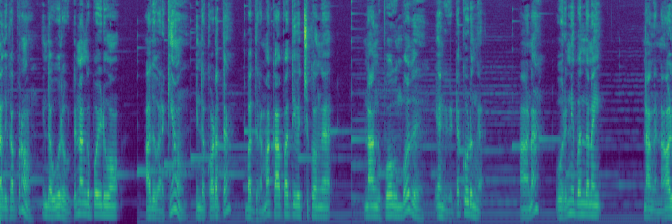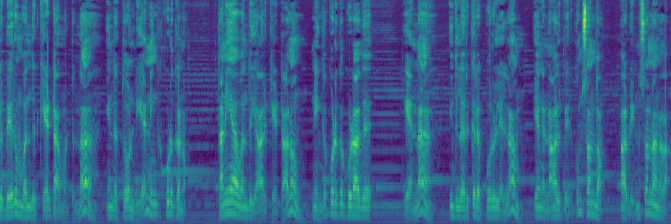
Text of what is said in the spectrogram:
அதுக்கப்புறம் இந்த ஊரை விட்டு நாங்கள் போயிடுவோம். அது வரைக்கும் இந்த குடத்தை பத்திரமா காப்பாற்றி வச்சுக்கோங்க. நாங்கள் போகும்போது எங்ககிட்ட கொடுங்க. ஆனால் ஒரு நிபந்தனை. நாங்கள் நாலு பேரும் வந்து கேட்டால் மட்டும்தான் இந்த தோண்டியை நீங்கள் கொடுக்கணும். தனியாக வந்து யார் கேட்டாலும் நீங்கள் கொடுக்கக்கூடாது ஏன்னா இதில் இருக்கிற பொருள் எல்லாம் எங்கள் நாலு பேருக்கும் சொந்தம் அப்படின்னு சொன்னாங்களாம்.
